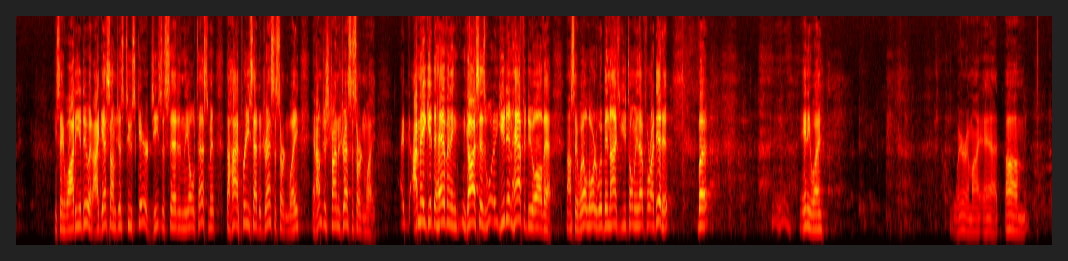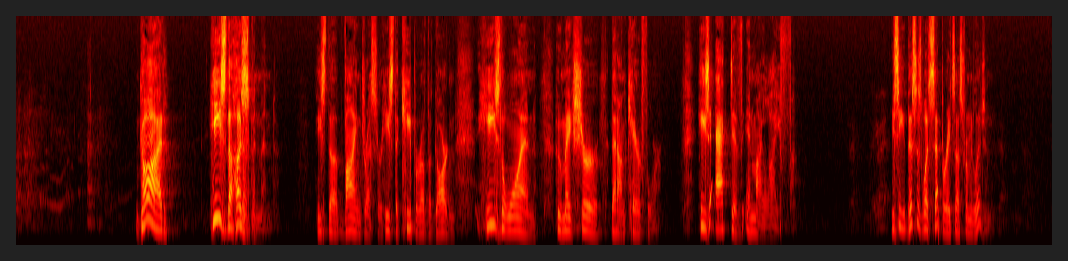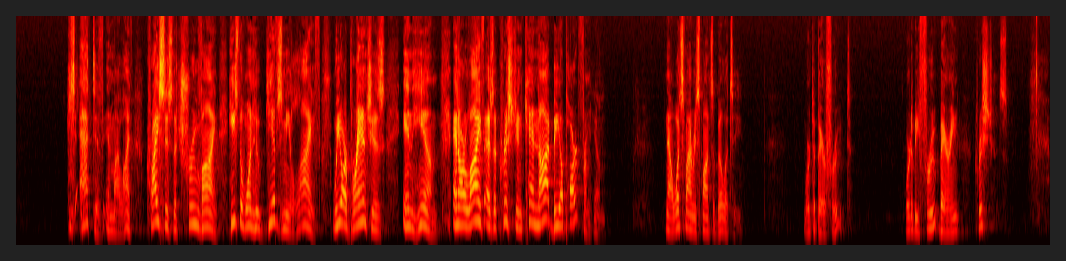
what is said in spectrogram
You say, why do you do it? I guess I'm just too scared. Jesus said in the Old Testament, the high priest had to dress a certain way, and I'm just trying to dress a certain way. I, I may get to heaven, and God says, well, you didn't have to do all that. And I'll say, well, Lord, it would have been nice if you told me that before I did it. But anyway, where am I at? Um, God, He's the husbandman. He's the vine dresser. He's the keeper of the garden. He's the one who makes sure that I'm cared for. He's active in my life. You see, this is what separates us from religion. He's active in my life. Christ is the true vine. He's the one who gives me life. We are branches in Him. And our life as a Christian cannot be apart from Him. Now, what's my responsibility? We're to bear fruit. We're to be fruit bearing Christians.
